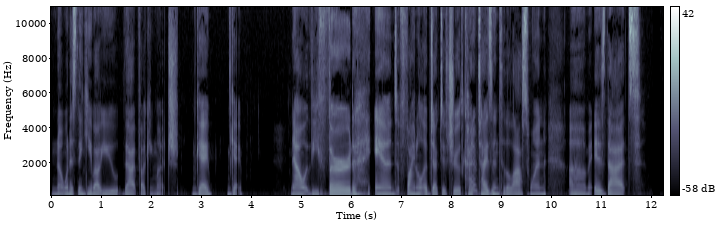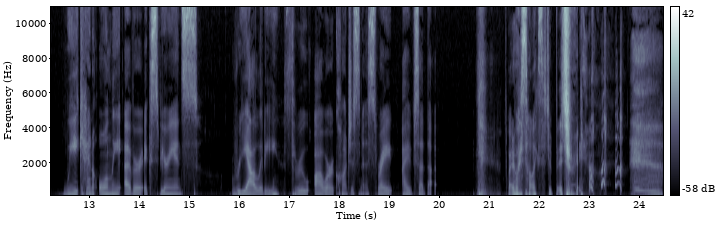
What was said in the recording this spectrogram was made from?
no one is thinking about you that fucking much. Okay? Okay. Now, the third and final objective truth kind of ties into the last one um, is that we can only ever experience reality through our consciousness, right? I've said that. Why do I sound like such a bitch right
